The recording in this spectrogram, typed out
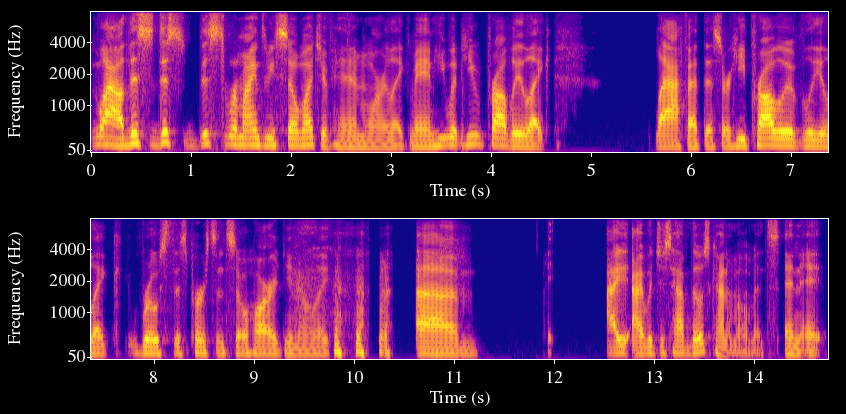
wow this this this reminds me so much of him or like man he would he would probably like laugh at this or he probably like roast this person so hard you know like um i i would just have those kind of moments and it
